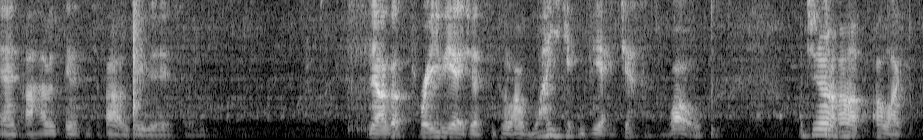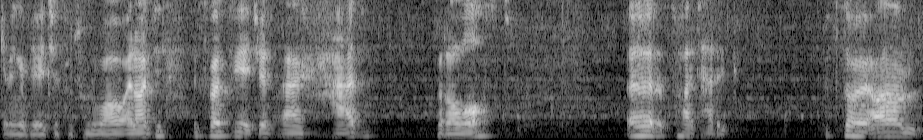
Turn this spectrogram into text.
and I haven't seen it since I found on DVD. So. Now I've got three VHS, and people are like, why are you getting VHS? Whoa. But you know, I, I like getting a VHS for a while, and I did this first VHS I had, but I lost. Uh, that's Titanic. So um,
